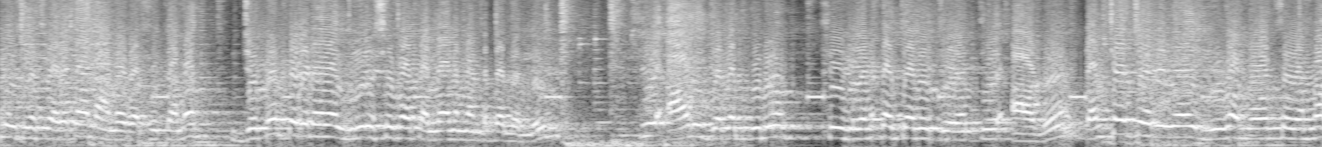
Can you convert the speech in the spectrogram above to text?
ನ್ಯೂಸ್ಗೆ ಸ್ವಾಗತ ನಾನು ರಫೀಕ್ ಅಹಮದ್ ಜಗ್ಗುಪೇಟೆಯ ವೀರಶೈವ ಕಲ್ಯಾಣ ಮಂಟಪದಲ್ಲಿ ಶ್ರೀ ಆದಿ ಜಗದ್ಗುರು ಶ್ರೀ ರೇಣುಕಾಚಾರ್ಯ ಜಯಂತಿ ಹಾಗೂ ಪಂಚಾಚಾರ್ಯರ ಯುವ ಮಹೋತ್ಸವವನ್ನು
